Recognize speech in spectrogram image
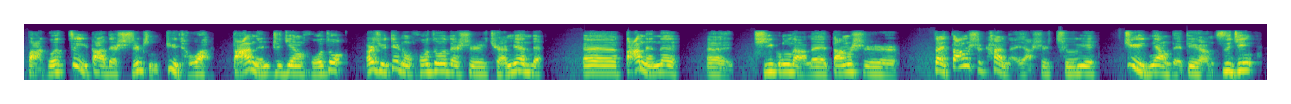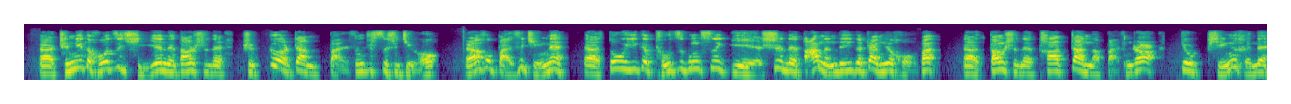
法国最大的食品巨头啊达能之间合作，而且这种合作呢是全面的。呃，达能呢，呃，提供了呢当时在当时看来呀是属于巨量的这样资金，呃，成立的合资企业呢，当时呢是各占百分之四十九。然后百富勤呢，呃，作为一个投资公司，也是呢达能的一个战略伙伴，啊，当时呢，他占了百分之二，就平衡呢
